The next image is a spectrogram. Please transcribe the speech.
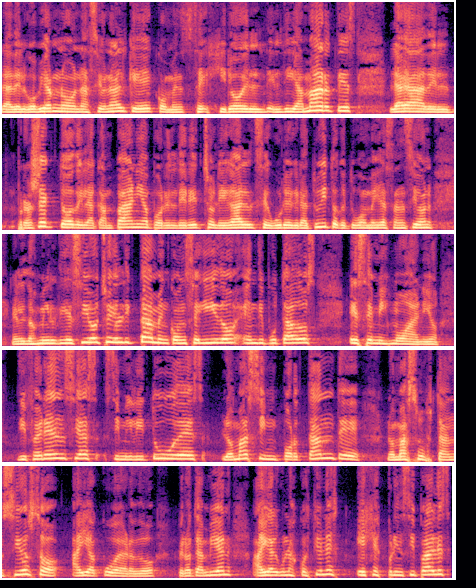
la del Gobierno Nacional que se giró el, el día martes, la del proyecto de la campaña por el derecho legal, seguro y gratuito que tuvo media sanción en el 2018 y el dictamen conseguido en diputados ese mismo año diferencias, similitudes, lo más importante, lo más sustancioso, hay acuerdo, pero también hay algunas cuestiones, ejes principales,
